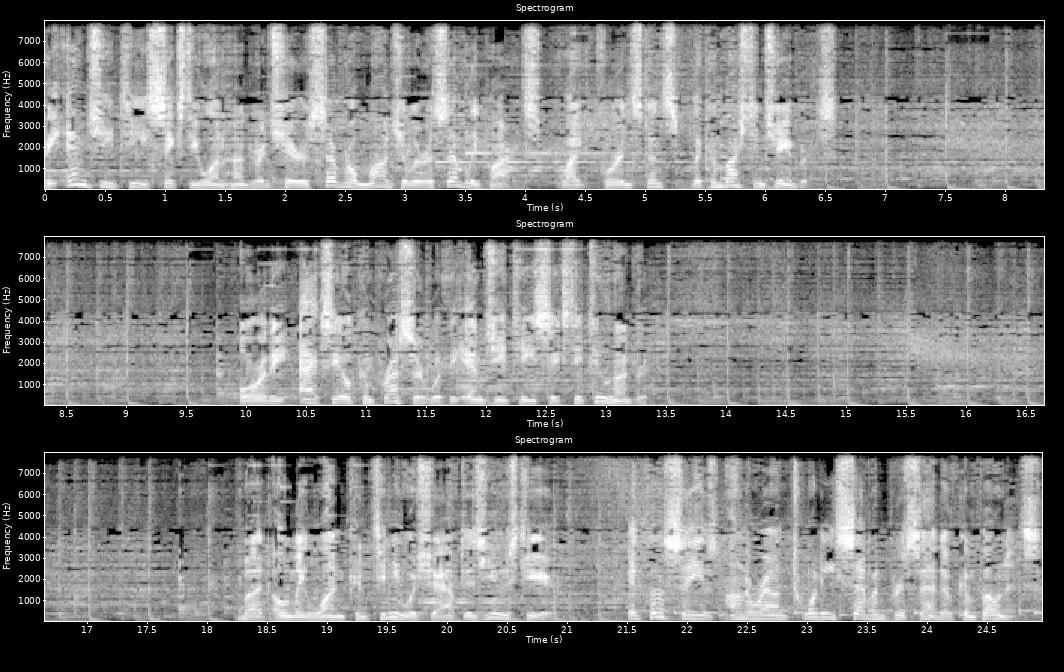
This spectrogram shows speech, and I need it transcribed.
The MGT 6100 shares several modular assembly parts, like, for instance, the combustion chambers, or the axial compressor with the MGT 6200. But only one continuous shaft is used here. It thus saves on around 27% of components.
